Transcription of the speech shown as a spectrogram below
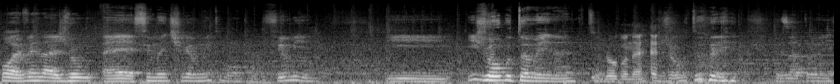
Pô, é verdade, jogo, é, filme antigo é muito bom, cara. Filme e, e jogo também, né? O jogo, né? jogo também, exatamente.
